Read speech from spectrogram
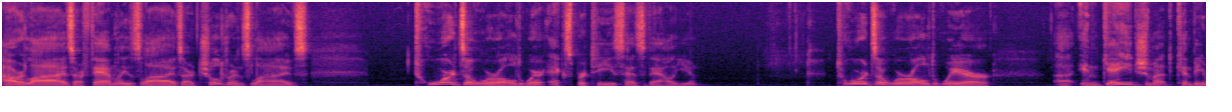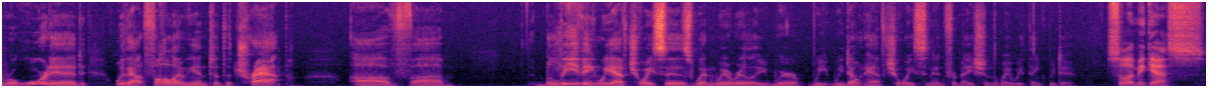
our lives, our families' lives, our children's lives towards a world where expertise has value, towards a world where uh, engagement can be rewarded without falling into the trap of um, believing we have choices when we're really where we, we don't have choice in information the way we think we do. So let me guess,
